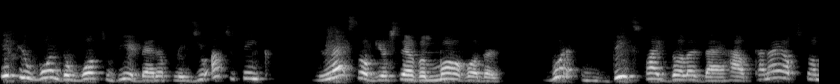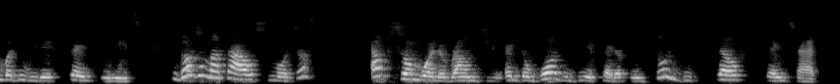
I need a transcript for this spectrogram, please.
if you want the world to be a better place, you have to think less of yourself and more of others. What these five dollars that I have, can I help somebody with a cent in it? It doesn't matter how small, just help someone around you, and the world will be a better place. Don't be self-centered.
